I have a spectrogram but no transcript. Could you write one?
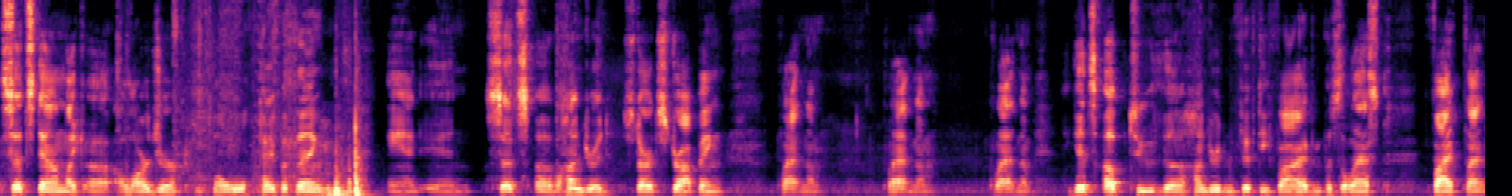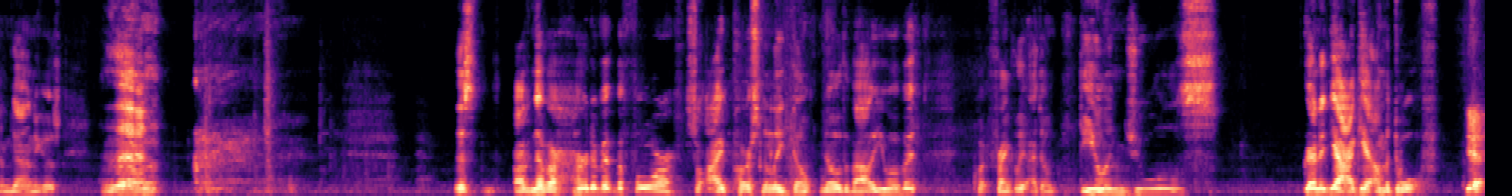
sets down like a, a larger bowl type of thing, mm-hmm. and in sets of 100 starts dropping platinum, platinum, platinum. He gets up to the 155 and puts the last five platinum down. He goes, then this I've never heard of it before, so I personally don't know the value of it. Quite frankly, I don't deal in jewels. Granted, yeah, I get I'm a dwarf, Yeah.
